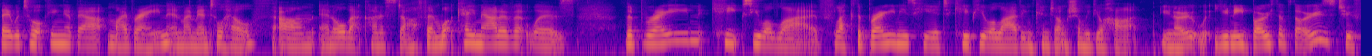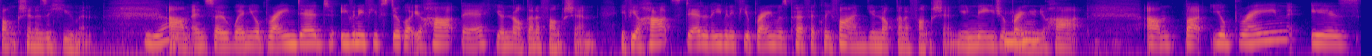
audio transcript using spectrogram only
they were talking about my brain and my mental health um, and all that kind of stuff. And what came out of it was the brain keeps you alive. Like the brain is here to keep you alive in conjunction with your heart. You know, you need both of those to function as a human. Yeah. Um, and so when you're brain dead, even if you've still got your heart there, you're not going to function. If your heart's dead and even if your brain was perfectly fine, you're not going to function. You need your brain and your heart. Um, but your brain is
